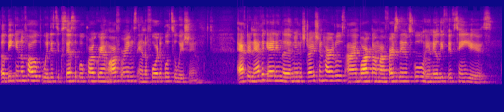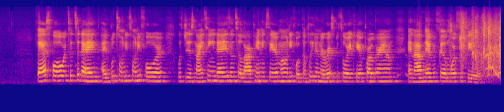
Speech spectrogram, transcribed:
a beacon of hope with its accessible program offerings and affordable tuition. After navigating the administration hurdles, I embarked on my first day of school in nearly 15 years. Fast forward to today, April 2024, with just 19 days until our pending ceremony for completing the respiratory care program, and I've never felt more fulfilled.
